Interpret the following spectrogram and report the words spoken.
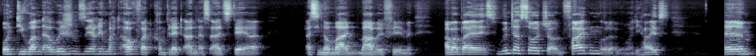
Und die Wonder Vision-Serie macht auch was komplett anders als der, als die normalen Marvel-Filme. Aber bei Winter Soldier und Falcon, oder wie immer die heißt, ähm,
